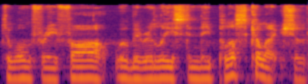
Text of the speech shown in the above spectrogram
to 134 will be released in the Plus collection.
